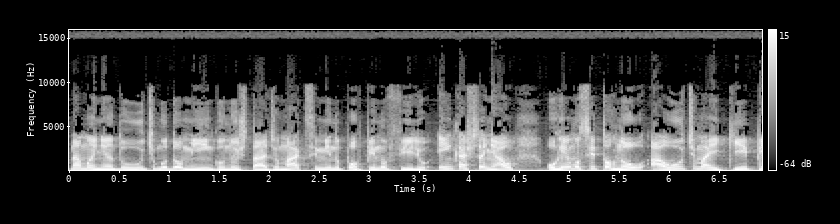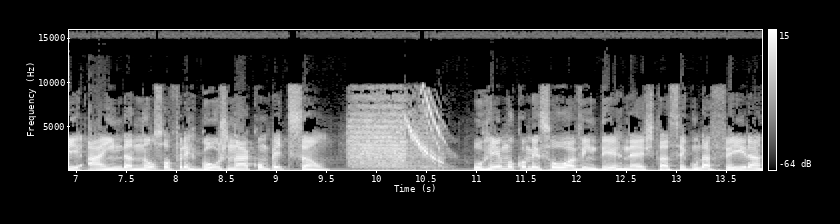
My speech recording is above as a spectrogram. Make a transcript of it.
na manhã do último domingo no estádio Maximino Porpino Filho, em Castanhal, o Remo se tornou a última equipe a ainda não sofrer gols na competição. O Remo começou a vender nesta segunda-feira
